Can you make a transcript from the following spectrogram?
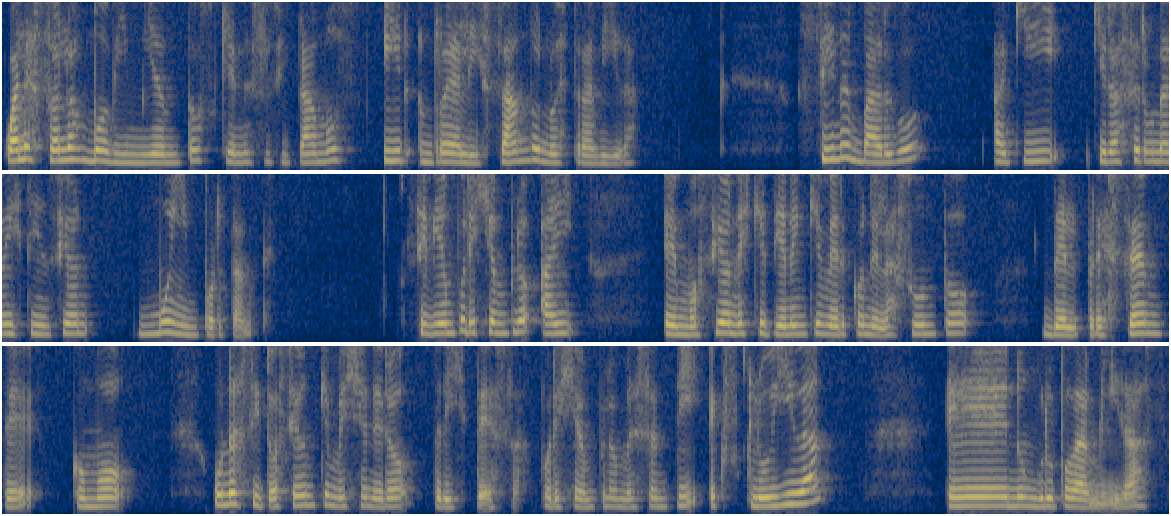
cuáles son los movimientos que necesitamos ir realizando nuestra vida. Sin embargo, aquí quiero hacer una distinción muy importante. Si bien, por ejemplo, hay emociones que tienen que ver con el asunto del presente, como una situación que me generó tristeza. Por ejemplo, me sentí excluida en un grupo de amigas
